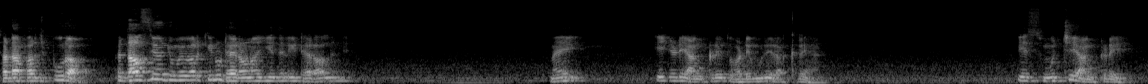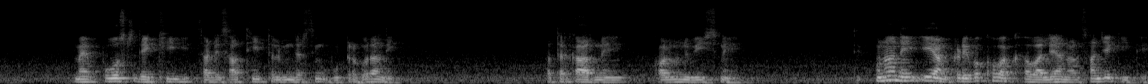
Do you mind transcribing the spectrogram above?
ਸਾਡਾ ਫਰਜ਼ ਪੂਰਾ। ਫਿਰ ਦੱਸ ਦਿਓ ਜ਼ਿੰਮੇਵਾਰ ਕਿਹਨੂੰ ਠਹਿਰਾਉਣਾ ਜੀ, ਇਹਦੇ ਲਈ ਠਹਿਰਾ ਲੈਂਦੇ ਹਾਂ। ਮੈਂ ਇਹ ਜਿਹੜੇ ਅੰਕੜੇ ਤੁਹਾਡੇ ਮੂਹਰੇ ਰੱਖ ਰਿਹਾ ਇਹ ਸਮੁੱਚੇ ਅੰਕੜੇ ਮੈਂ ਪੋਸਟ ਦੇਖੀ ਸਾਡੇ ਸਾਥੀ ਤਲਵਿੰਦਰ ਸਿੰਘ ਬੂਟਰ ਹੋਰਾਂ ਦੀ, ਪੱਤਰਕਾਰ ਨੇ ਕਾਲਮ ਨਵੀਸ ਨੇ, ਤੇ ਉਹਨਾਂ ਨੇ ਇਹ ਅੰਕੜੇ ਵੱਖ-ਵੱਖ ਹਵਾਲਿਆਂ ਨਾਲ ਸਾਂਝੇ ਕੀਤੇ।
